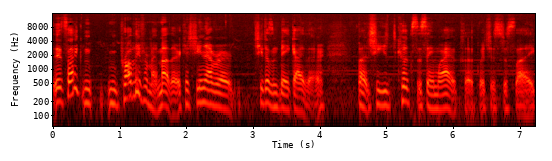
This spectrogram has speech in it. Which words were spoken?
It's like m- probably for my mother because she never, she doesn't bake either, but she cooks the same way I cook, which is just like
